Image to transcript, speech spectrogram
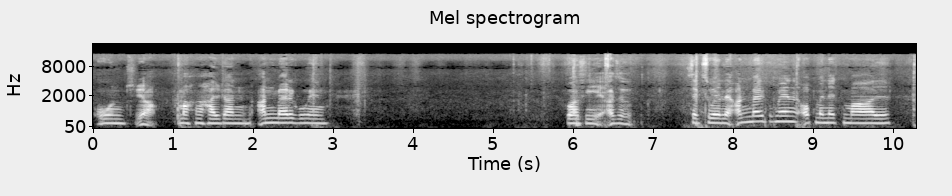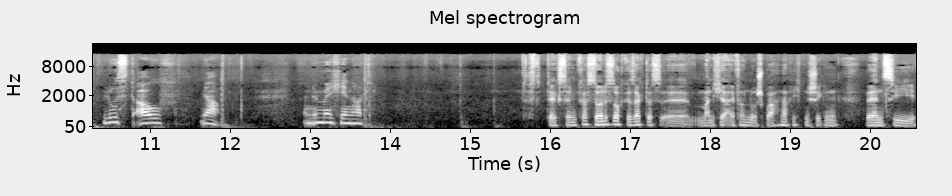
Und ja, machen halt dann Anmerkungen. Quasi, also sexuelle Anmerkungen, ob man nicht mal Lust auf, ja, ein Nümmerchen hat. Das ist extrem krass. Du hattest doch gesagt, dass äh, manche einfach nur Sprachnachrichten schicken, während sie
